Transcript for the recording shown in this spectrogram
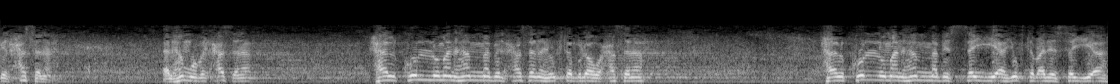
بالحسنة الهم بالحسنة هل كل من هم بالحسنة يكتب له حسنة؟ هل كل من هم بالسيئة يكتب عليه السيئة؟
